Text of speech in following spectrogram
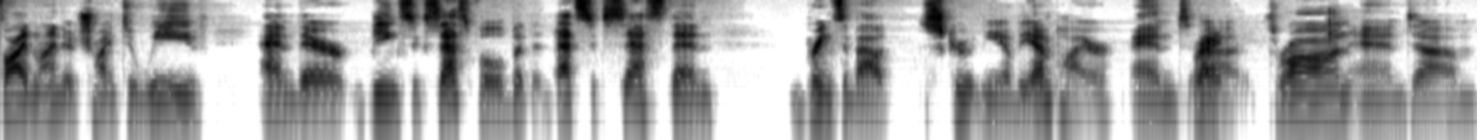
fine line they're trying to weave, and they're being successful. But th- that success then brings about scrutiny of the empire and Right. uh, Thrawn and um,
